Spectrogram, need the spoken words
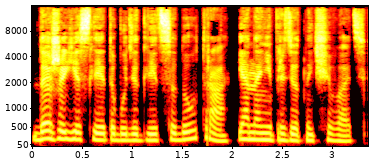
даже если это будет длиться до утра, и она не придет ночевать.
